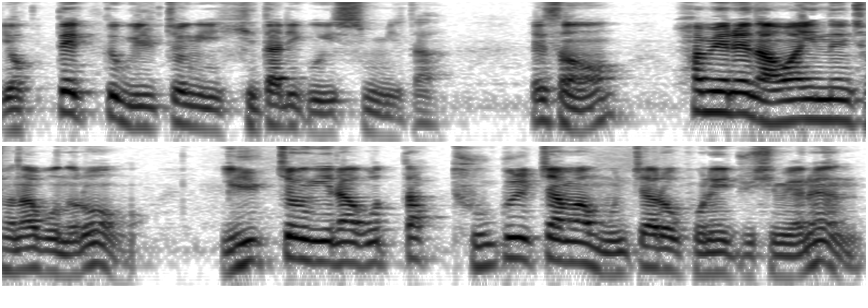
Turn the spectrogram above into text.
역대급 일정이 기다리고 있습니다. 그래서 화면에 나와 있는 전화번호로 일정이라고 딱 두 글자만 문자로 보내주시면은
